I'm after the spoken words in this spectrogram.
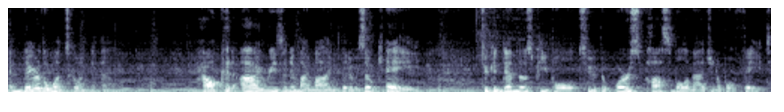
and they're the ones going to hell. How could I reason in my mind that it was okay to condemn those people to the worst possible imaginable fate?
